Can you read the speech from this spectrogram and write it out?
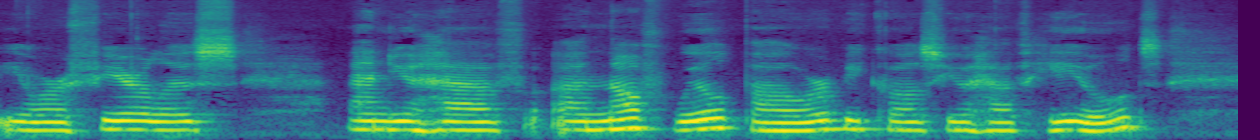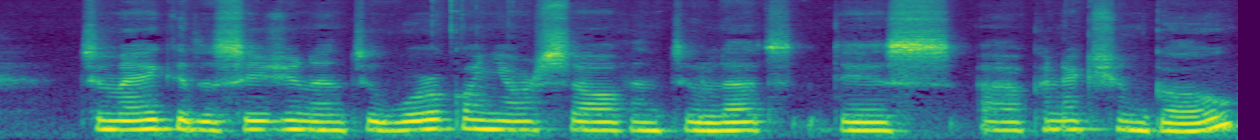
you're fearless, and you have enough willpower because you have healed to make a decision and to work on yourself and to let this uh, connection go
